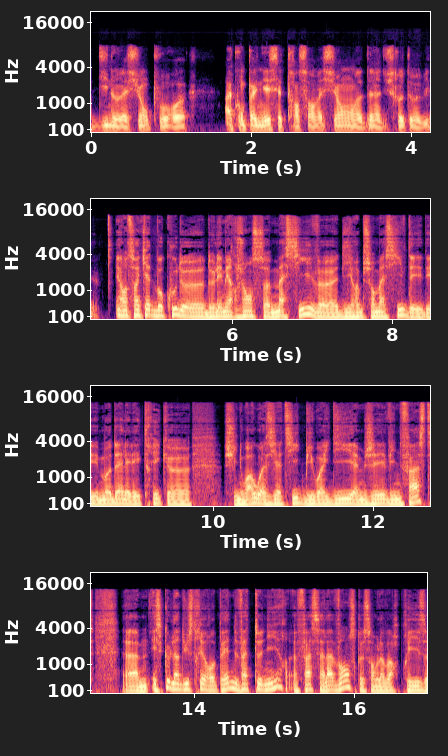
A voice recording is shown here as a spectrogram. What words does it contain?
d'innovation pour accompagner cette transformation de l'industrie automobile. Et on s'inquiète beaucoup de, de l'émergence massive, de l'irruption massive des, des, modèles électriques chinois ou asiatiques, BYD, MG, VinFast. Est-ce que l'industrie européenne va tenir face à l'avance que semble avoir prise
